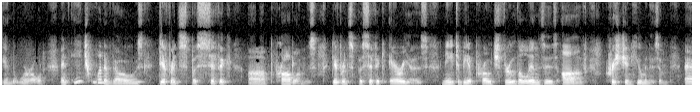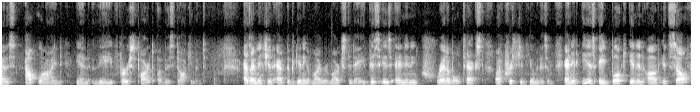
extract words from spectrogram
in the world. And each one of those different specific uh, problems, different specific areas need to be approached through the lenses of Christian humanism as outlined in the first part of this document. As I mentioned at the beginning of my remarks today, this is an incredible text of Christian humanism, and it is a book in and of itself.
